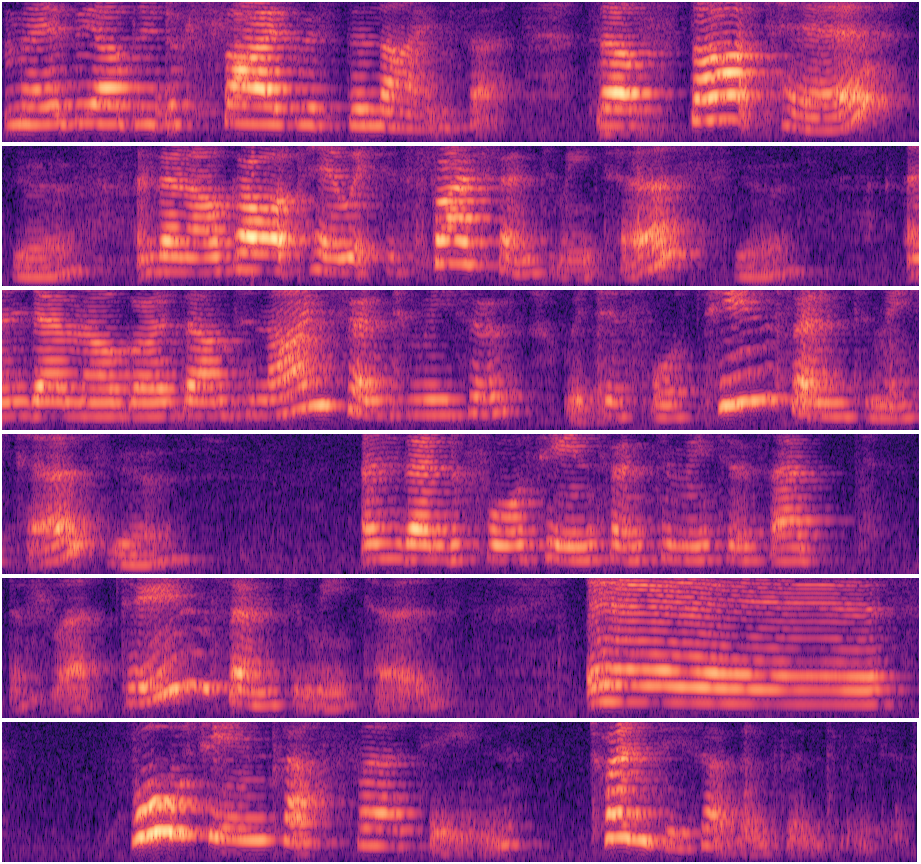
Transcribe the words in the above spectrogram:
maybe I'll do the 5 with the 9 first. So I'll start here. Yes, And then I'll go up here, which is 5 centimetres. yes, And then I'll go down to 9 centimetres, which is 14 centimetres. yes. And then the 14 centimetres at the 13 centimetres is 14 plus 13, 27 centimetres.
